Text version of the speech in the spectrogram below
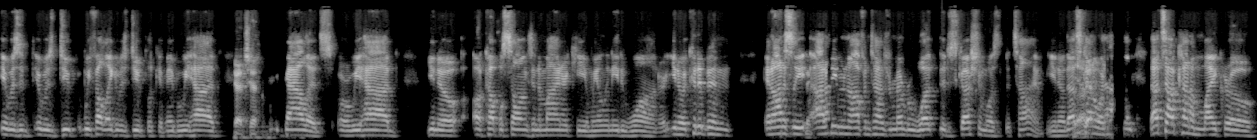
it was a, it was du- we felt like it was duplicate. Maybe we had Gotcha. ballads or we had you know a couple songs in a minor key and we only needed one or you know it could have been and honestly i don't even oftentimes remember what the discussion was at the time you know that's Yeah. kind of what happened that's how kind of micro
